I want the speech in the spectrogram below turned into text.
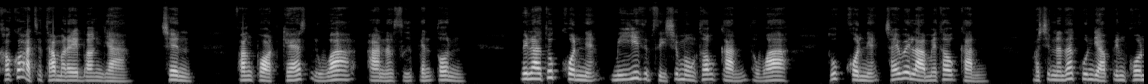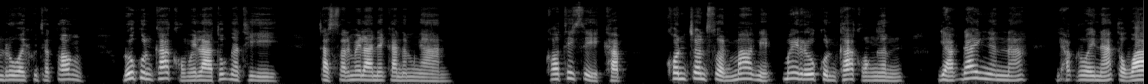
เขาก็อาจจะทำอะไรบางอย่าง เช่น ฟังพอดแคสต์หรือว่าอ่านหนังสือเป็นต้น เวลาทุกคนเนี่ยมี 24 ชั่วโมงเท่ากัน แต่ว่าทุกคนเนี่ยใช้เวลาไม่เท่ากัน เพราะฉะนั้นถ้าคุณอยากเป็นคนรวยคุณจะต้องรู้คุณค่าของเวลาทุกนาที จัดสรรเวลาในการทำงาน ข้อที่ 4 ครับ คนจนส่วนมากเนี่ยไม่รู้คุณค่าของเงิน อยากได้เงินนะ อยากรวยนะ แต่ว่า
